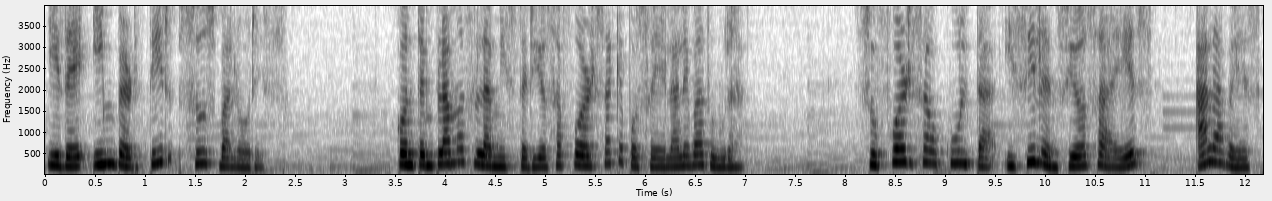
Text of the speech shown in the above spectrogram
y de invertir sus valores contemplamos la misteriosa fuerza que posee la levadura. Su fuerza oculta y silenciosa es, a la vez,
